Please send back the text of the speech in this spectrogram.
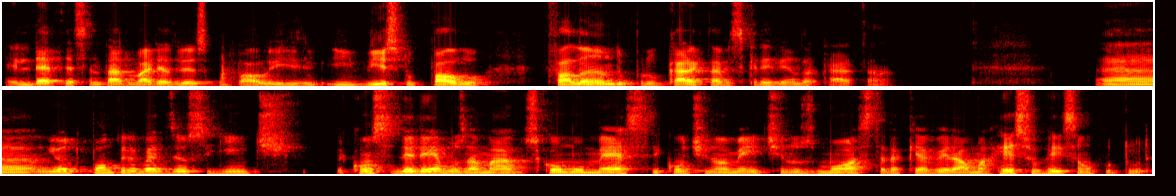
Ele deve ter sentado várias vezes com Paulo e, e visto Paulo falando para o cara que estava escrevendo a carta. Né? Uh, em outro ponto, ele vai dizer o seguinte: Consideremos, amados, como o Mestre continuamente nos mostra que haverá uma ressurreição futura.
